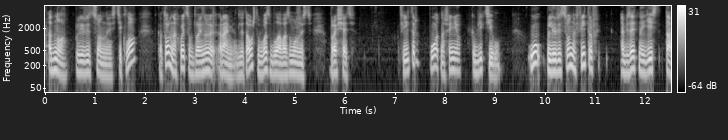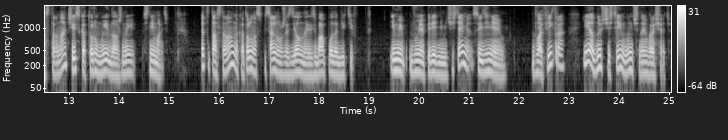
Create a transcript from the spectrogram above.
одно поляризационное стекло, которое находится в двойной раме, для того, чтобы у вас была возможность вращать фильтр по отношению к объективу. У поляризационных фильтров обязательно есть та сторона, через которую мы должны снимать. Это та сторона, на которой у нас специально уже сделана резьба под объектив. И мы двумя передними частями соединяем два фильтра, и одну из частей мы начинаем вращать.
